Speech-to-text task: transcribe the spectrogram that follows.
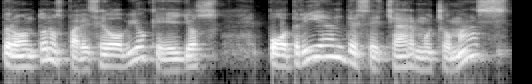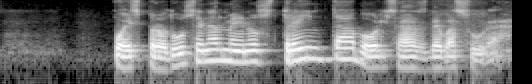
Pronto nos parece obvio que ellos podrían desechar mucho más, pues producen al menos 30 bolsas de basura.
